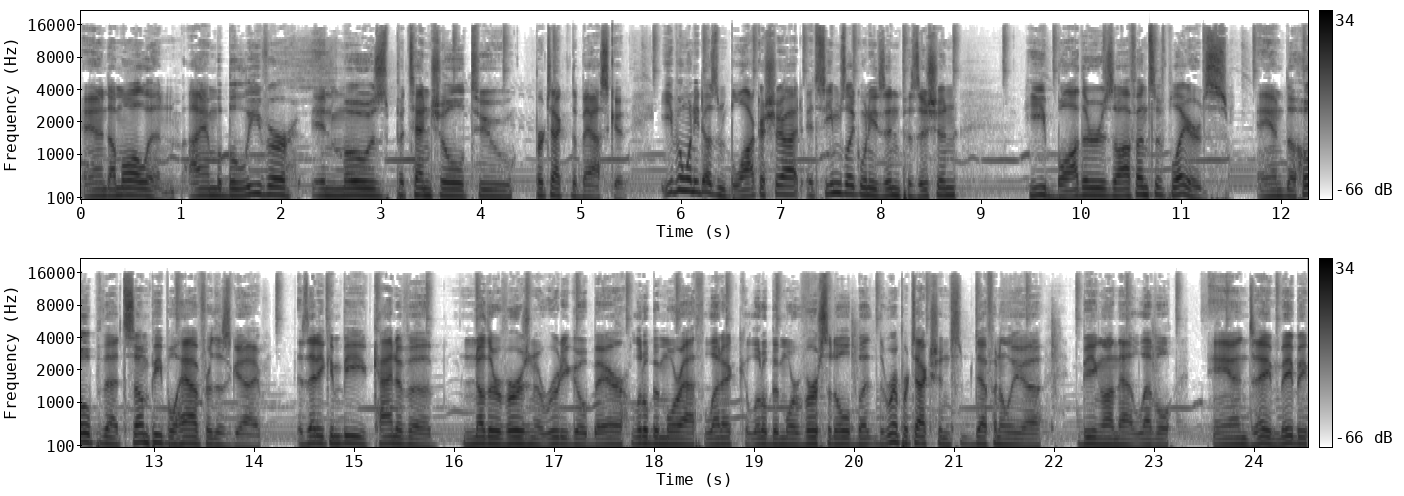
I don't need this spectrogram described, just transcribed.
and I'm all in. I am a believer in Mo's potential to protect the basket. Even when he doesn't block a shot, it seems like when he's in position, he bothers offensive players. And the hope that some people have for this guy is that he can be kind of a, another version of Rudy Gobert, a little bit more athletic, a little bit more versatile, but the rim protection's definitely uh, being on that level. And hey, maybe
